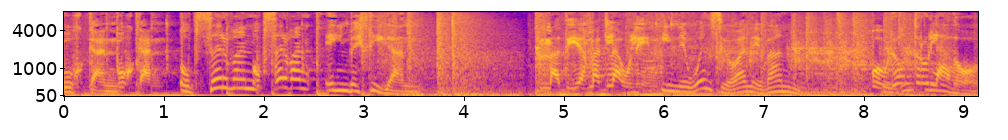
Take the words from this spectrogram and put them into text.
Buscan, buscan, observan, observan e investigan. Matías McLaughlin y Nehuencio van por otro lado.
